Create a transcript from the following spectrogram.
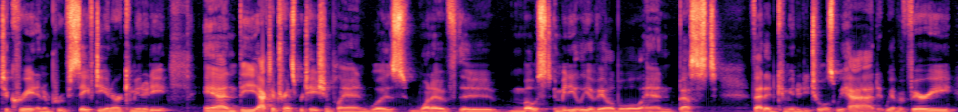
to create and improve safety in our community. And the active transportation plan was one of the most immediately available and best vetted community tools we had. We have a very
